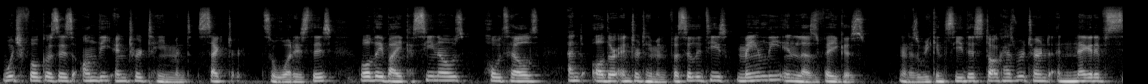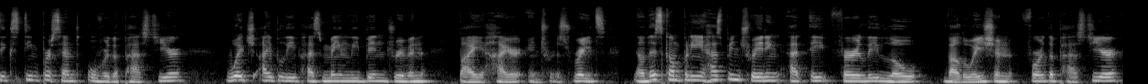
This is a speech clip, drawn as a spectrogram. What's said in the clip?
which focuses on the entertainment sector. So what is this? Well, they buy casinos, hotels, and other entertainment facilities, mainly in Las Vegas. And as we can see, this stock has returned a negative 16% over the past year, which I believe has mainly been driven by higher interest rates. Now, this company has been trading at a fairly low valuation for the past year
